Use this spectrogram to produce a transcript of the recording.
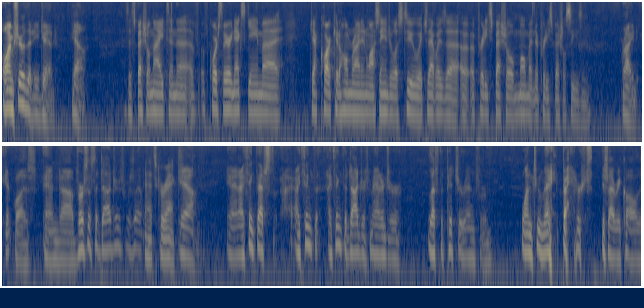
Oh, I'm sure that he did. Yeah a special night. And uh, of, of course, the very next game, uh, Jack Clark hit a home run in Los Angeles too, which that was a, a, a, pretty special moment and a pretty special season. Right, it was. And uh, versus the Dodgers was that? One? That's correct. Yeah, and I think that's I think that I think the Dodgers manager left the pitcher in for one too many batters, as I recall.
